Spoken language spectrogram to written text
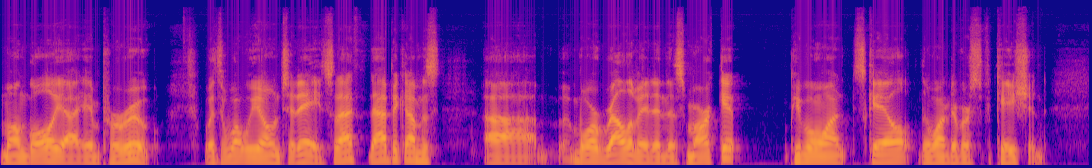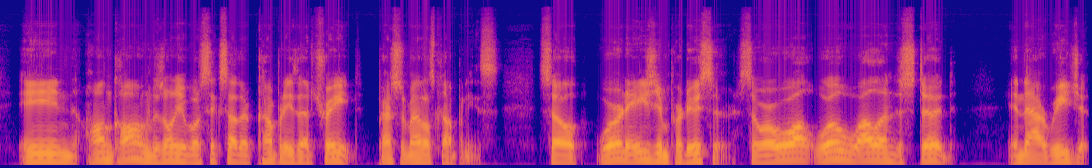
Mongolia and Peru with what we own today. So that that becomes uh, more relevant in this market. People want scale, they want diversification. In Hong Kong, there's only about six other companies that trade precious metals companies. So we're an Asian producer, so we're well, we're well understood in that region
